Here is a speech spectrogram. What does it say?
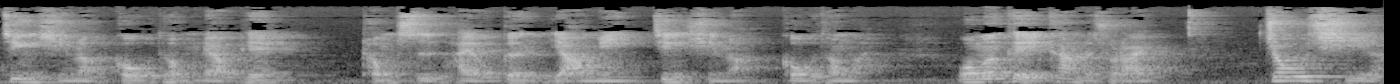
进行了沟通聊天，同时还有跟姚明进行了沟通啊。我们可以看得出来，周琦啊，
